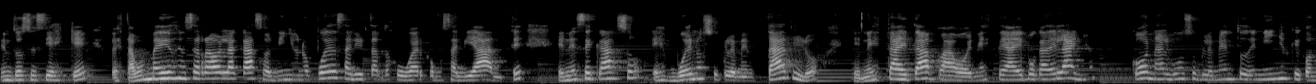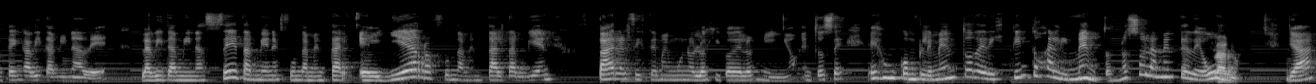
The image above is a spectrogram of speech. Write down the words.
Entonces, si es que estamos medios encerrados en la casa, el niño no puede salir tanto a jugar como salía antes, en ese caso es bueno suplementarlo en esta etapa o en esta época del año con algún suplemento de niños que contenga vitamina D. La vitamina C también es fundamental, el hierro es fundamental también para el sistema inmunológico de los niños. Entonces, es un complemento de distintos alimentos, no solamente de uno, ¿ya?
